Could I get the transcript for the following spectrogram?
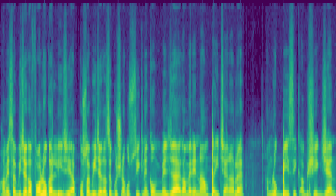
हमें सभी जगह फॉलो कर लीजिए, आपको सभी जगह से कुछ ना कुछ सीखने को मिल जाएगा, मेरे नाम पर ही चैनल है। हम लोग बेसिक अभिषेक जैन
